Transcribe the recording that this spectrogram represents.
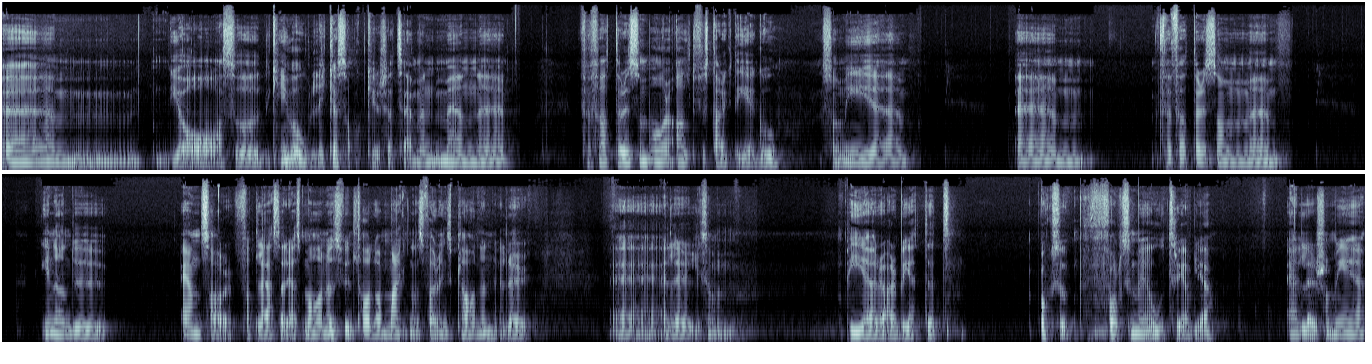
Um, ja, alltså det kan ju vara olika saker så att säga. Men, men eh, författare som har allt för starkt ego. Som är um, författare som eh, innan du ens har fått läsa deras manus vill tala om marknadsföringsplanen eller, eller liksom PR-arbetet också folk som är otrevliga eller som är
